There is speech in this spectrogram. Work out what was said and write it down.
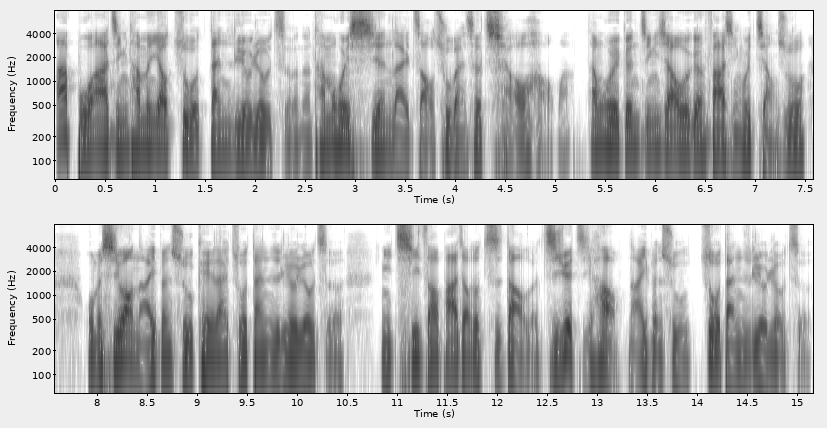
阿博阿金他们要做单日六六折呢，他们会先来找出版社瞧好嘛，他们会跟经销会跟发行会讲说，我们希望哪一本书可以来做单日六六折，你七早八早都知道了，几月几号哪一本书做单日六六折。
